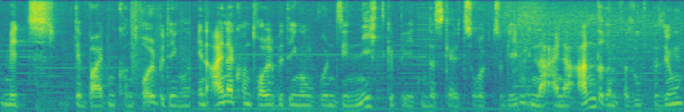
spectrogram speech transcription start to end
mit den beiden Kontrollbedingungen. In einer Kontrollbedingung wurden sie nicht gebeten, das Geld zurückzugeben. In einer anderen Versuchsbedingung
